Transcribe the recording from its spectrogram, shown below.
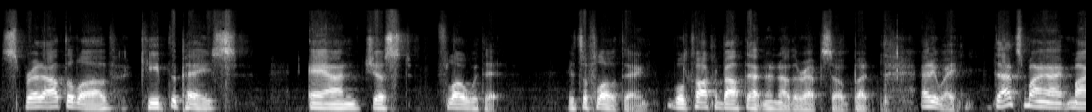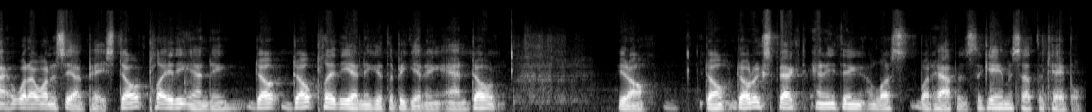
Spread out the love, keep the pace, and just flow with it. It's a flow thing. We'll talk about that in another episode. But anyway, that's my my what I want to see on pace. Don't play the ending. Don't don't play the ending at the beginning, and don't you know don't don't expect anything unless what happens. The game is at the table.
